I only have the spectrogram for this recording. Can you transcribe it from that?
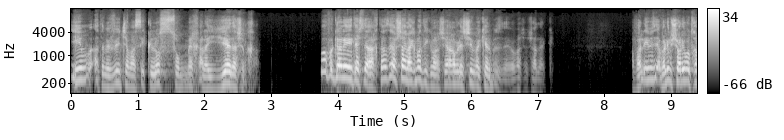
אם אתה מבין שהמעסיק לא סומך על הידע שלך, באופן כללי התשלחת, אז אפשר להקמתי כבר, שהרב אלישיב מקל בזה, ממש אפשר להקל. אבל אם, אבל אם שואלים אותך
